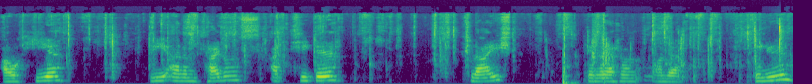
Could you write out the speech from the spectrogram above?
auch hier wie einem Zeitungsartikel gleicht. Kennen wir ja schon an der Vinyl.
